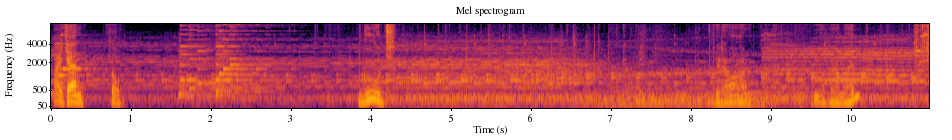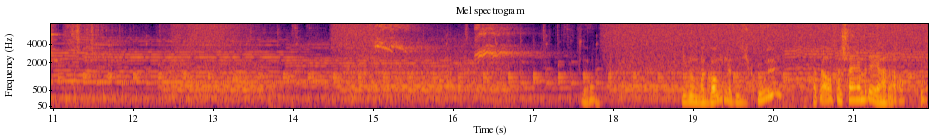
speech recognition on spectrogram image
Speichern. So. Gut. Da waren wir. Machen wir mal hin. So. Hier ist noch ein Waggon, das ist natürlich cool. Hat er auch einen Stein in der Mitte? Ja, hat er auch. Okay.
